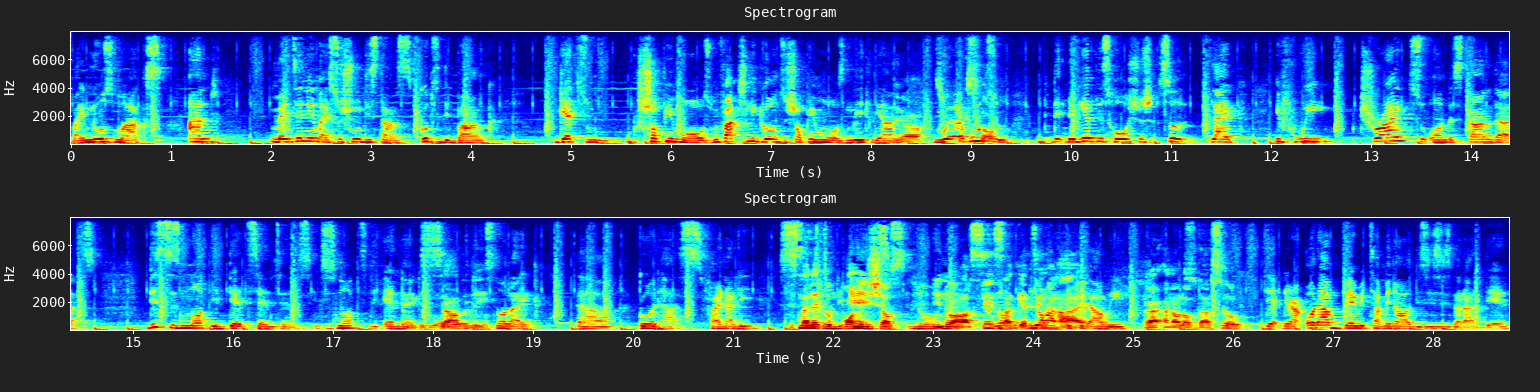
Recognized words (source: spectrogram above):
my nose masks and maintaining my social distance. Go to the bank get to shopping malls. We've actually gone to shopping malls lately and Yeah, we're able stuff. to they, they gave this whole sh- so like if we try to understand that this is not a death sentence it is not the end of the world. It's not like uh, god has finally Decided to punish us. You know, our sins are getting you don't have high. take that way. right, and all of that so stuff. there, there are other very terminal diseases that are there.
